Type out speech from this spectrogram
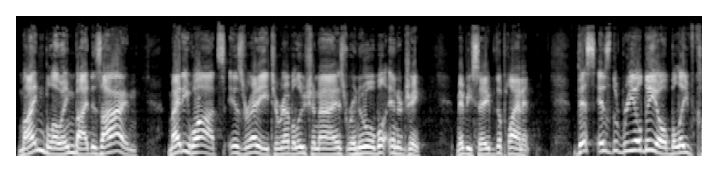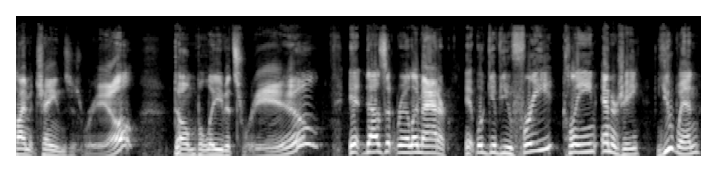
mind blowing by design. Mighty Watts is ready to revolutionize renewable energy, maybe save the planet. This is the real deal. Believe climate change is real? Don't believe it's real? It doesn't really matter. It will give you free, clean energy. You win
